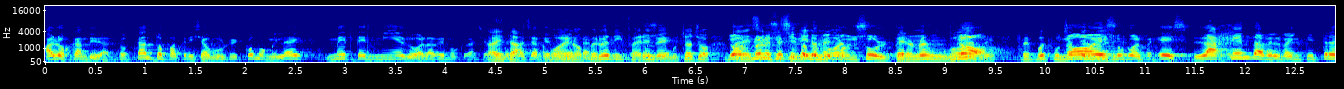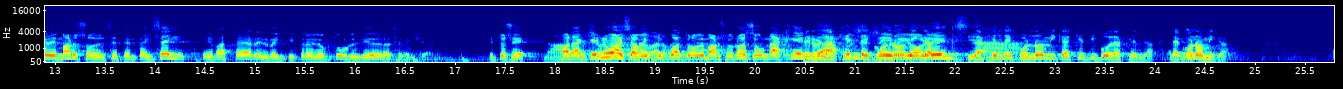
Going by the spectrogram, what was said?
a los candidatos. Tanto Patricia Bullrich como Milei meten miedo a la democracia. Ahí está. democracia Bueno, está pero es diferente, Entonces, muchacho, No, no que necesito que me consulte. pero no es un golpe. ¿Vos escuchaste no es un golpe. Es la agenda del 23 de marzo del 76 eh, va a estar el 23 de octubre, el día de las elecciones. Entonces, No, para que no haya una 24 de marzo, no haya una agenda, Pero la agenda de económica, violencia. la agenda económica, ¿qué tipo de agenda? La económica.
